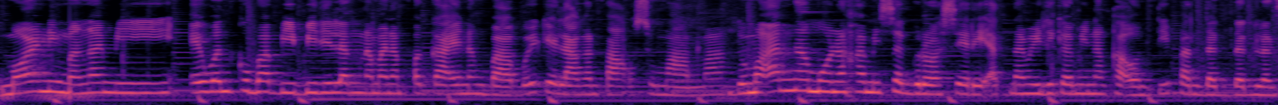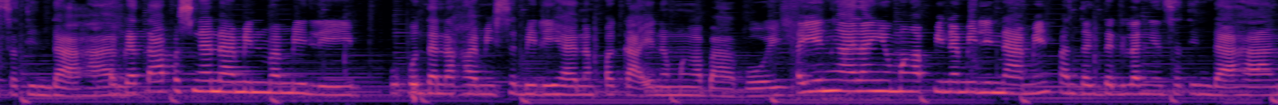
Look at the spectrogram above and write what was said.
morning mga mi. Ewan ko ba bibili lang naman ng pagkain ng baboy, kailangan pa ako sumama. Dumaan nga muna kami sa grocery at namili kami ng kaunti pandagdag lang sa tindahan. Pagkatapos nga namin mamili, pupunta na kami sa bilihan ng pagkain ng mga baboy. Ayun nga lang yung mga pinamili namin, pandagdag lang yan sa tindahan.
